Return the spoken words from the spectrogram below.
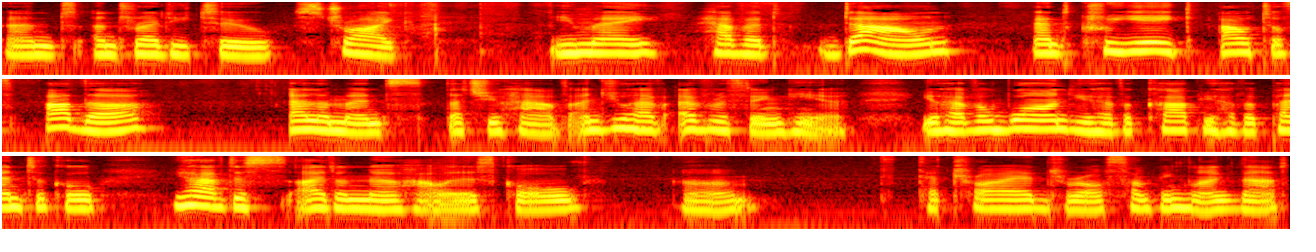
and and ready to strike. You may have it down and create out of other elements that you have and you have everything here you have a wand you have a cup you have a pentacle you have this i don't know how it is called um, tetrahedra or something like that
